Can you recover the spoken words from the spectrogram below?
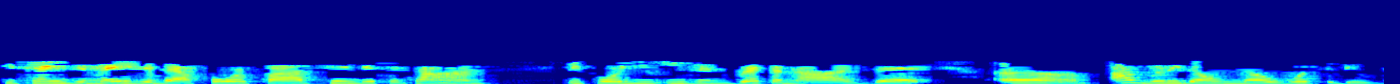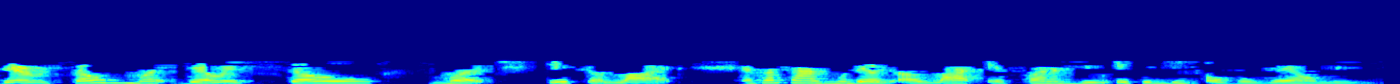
you changed your major about four, five, ten different times before you even recognize that um, I really don't know what to do. There is so much. There is so much. It's a lot. And sometimes when there's a lot in front of you, it can be overwhelming.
